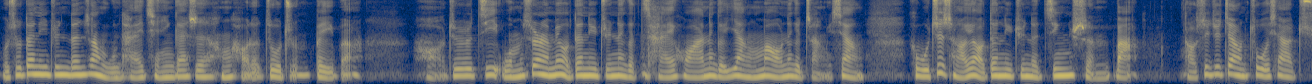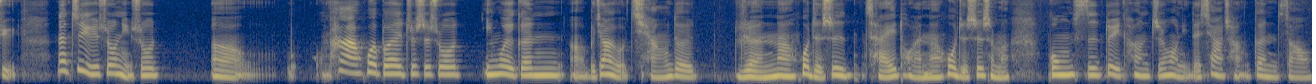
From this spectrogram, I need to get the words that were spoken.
我说，邓丽君登上舞台前，应该是很好的做准备吧？好，就是既我们虽然没有邓丽君那个才华、那个样貌、那个长相，可我至少要有邓丽君的精神吧？好，所以就这样做下去。那至于说，你说。呃，怕会不会就是说，因为跟呃比较有强的人呐、或者是财团呐，或者是什么公司对抗之后，你的下场更糟？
